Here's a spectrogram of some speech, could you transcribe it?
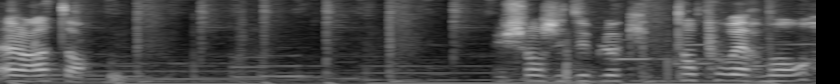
Alors attends. Je vais changer de bloc temporairement.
